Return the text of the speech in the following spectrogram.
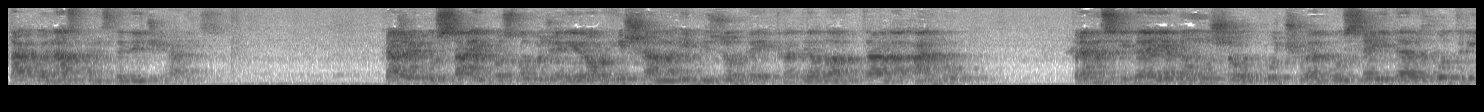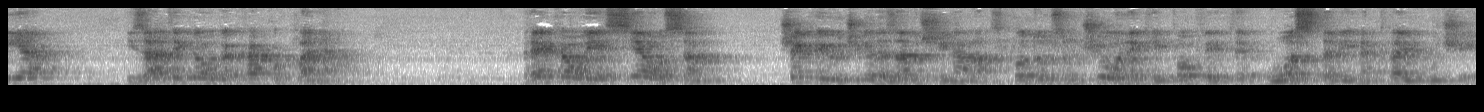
Tako je nasloven sljedeći hadis. Kaže Ebu Sa'ib, oslobođeni rob Hišama ibn Zuhre, radijallahu ta'ala anhu, prenosi da je jednom ušao u kuću Ebu Sejda el-Hudrija i zatekao ga kako klanja. Rekao je, sjeo sam čekajući ga da završi namaz. Potom sam čuo neke pokrete u ostavi na kraju kuće.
